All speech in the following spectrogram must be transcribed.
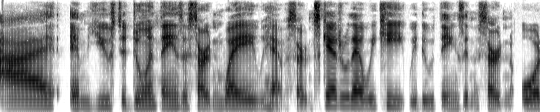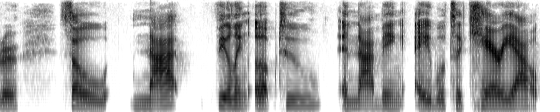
I am used to doing things a certain way. We have a certain schedule that we keep. We do things in a certain order. So not feeling up to and not being able to carry out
